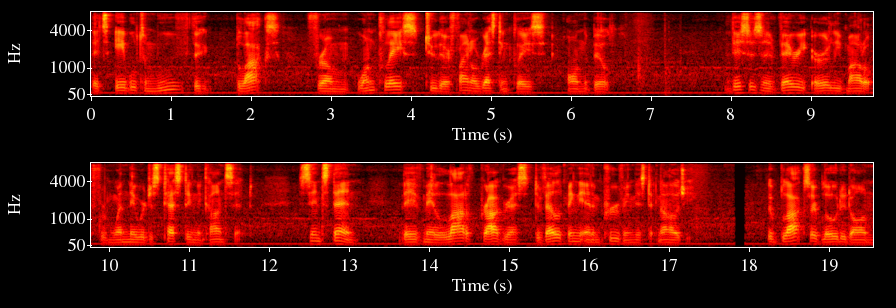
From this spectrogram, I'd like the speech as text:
that's able to move the blocks from one place to their final resting place on the build. This is a very early model from when they were just testing the concept. Since then, they have made a lot of progress developing and improving this technology. The blocks are loaded on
